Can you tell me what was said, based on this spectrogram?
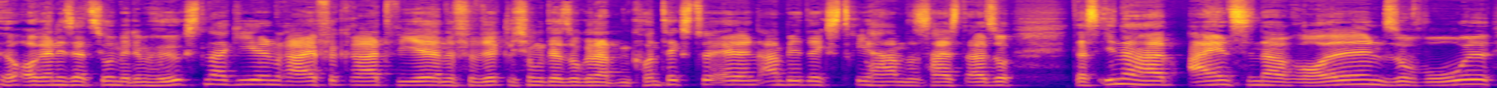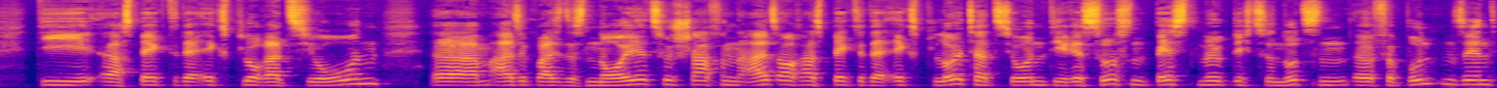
Organisation mit dem höchsten agilen Reifegrad wir eine Verwirklichung der sogenannten kontextuellen Ambidextrie haben. Das heißt also, dass innerhalb einzelner Rollen sowohl die Aspekte der Exploration, ähm, also quasi das Neue zu schaffen, als auch Aspekte der Exploitation, die Ressourcen bestmöglich zu nutzen, äh, verbunden sind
